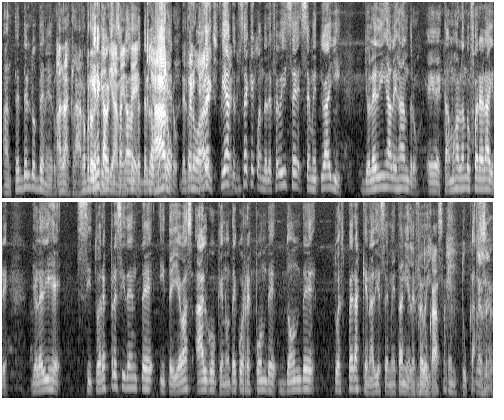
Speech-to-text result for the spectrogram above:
antes del 2 de enero. Ah, claro, pero Tiene que haberse sacado antes del Claro, 2 de enero. Del pero 20. Alex, Fíjate, tú sabes que cuando el FBI se, se metió allí, yo le dije a Alejandro, eh, estábamos hablando fuera del aire, yo le dije, si tú eres presidente y te llevas algo que no te corresponde, ¿dónde tú esperas que nadie se meta ni el tu FBI? casa. En tu casa.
